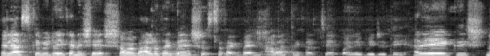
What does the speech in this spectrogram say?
তাহলে আজকে ভিডিও এখানে শেষ। সবাই ভালো থাকবেন, সুস্থ থাকবেন। আবার দেখা হচ্ছে পরের ভিডিওতে হরে কৃষ্ণ।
